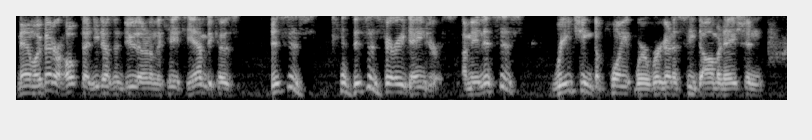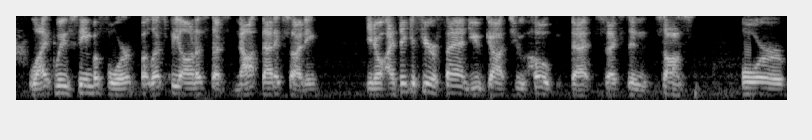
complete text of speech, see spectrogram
"Man, we better hope that he doesn't do that on the KTM because this is this is very dangerous. I mean, this is reaching the point where we're going to see domination like we've seen before. But let's be honest, that's not that exciting. You know, I think if you're a fan, you've got to hope that Sexton sauce, or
